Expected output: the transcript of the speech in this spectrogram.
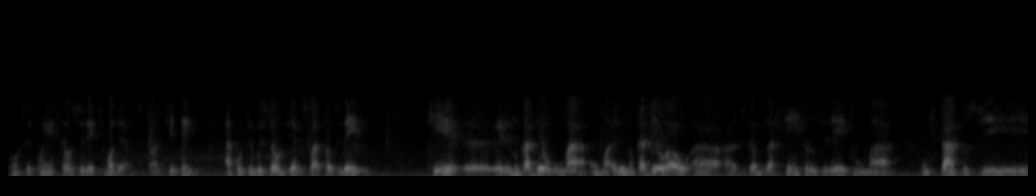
consequência, os direitos modernos. Então, aqui tem a contribuição de Aristóteles ao direito, que eh, ele nunca deu uma, uma ele nunca deu ao, a, a, digamos à ciência do direito uma um status de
